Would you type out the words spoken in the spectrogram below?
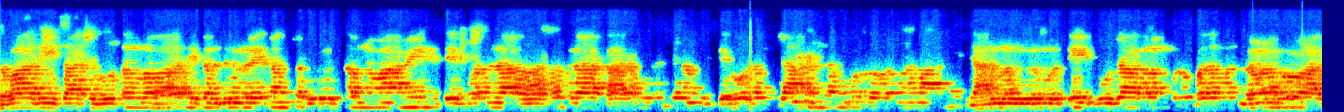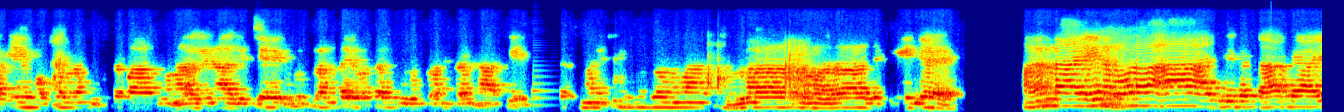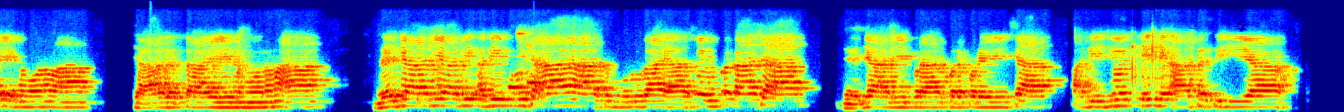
सर्वाधि साक्षभूतं भवाधितं दुर्वेदं सद्गुरुतं गुरुमूर्ति पूजाबलं गुरुपदं श्रवणं गुरुवाक्ये मोक्षपदं पुस्तपात्मनागिनादित्ये की जय। आनन्दाय नमो नमः नमो नमः, त्यागताय नमो नमः। ध्वजादि आदि आदि पुरुषा सद्गुरुराया स्वयं प्रकाशा ध्वजादि परार परपरेशा आदि ज्योती आसतीय।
